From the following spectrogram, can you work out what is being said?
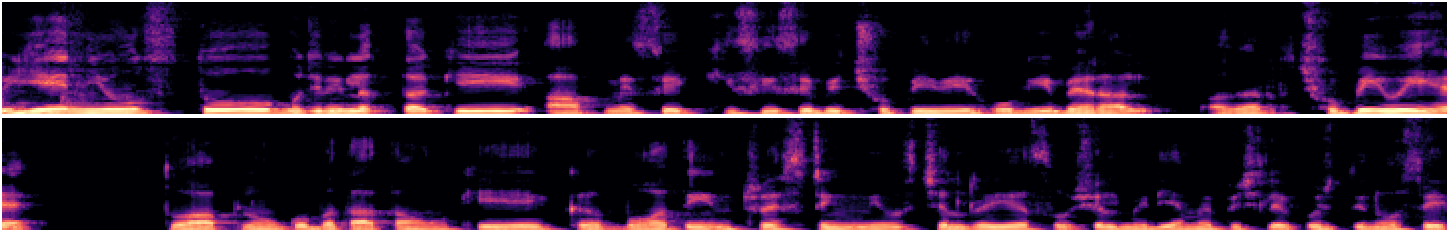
ये न्यूज़ तो मुझे नहीं लगता कि आप में से किसी से भी छुपी हुई होगी बहरहाल। अगर छुपी हुई है तो आप लोगों को बताता हूँ कि एक बहुत ही इंटरेस्टिंग न्यूज़ चल रही है सोशल मीडिया में पिछले कुछ दिनों से,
